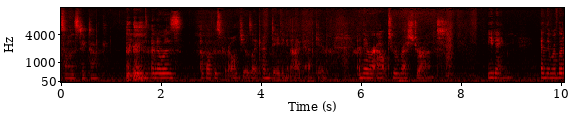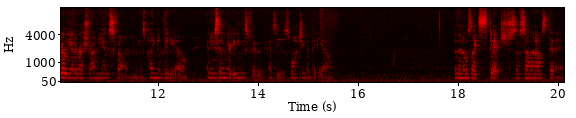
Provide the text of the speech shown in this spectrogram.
I saw this TikTok, and it was about this girl, and she was like, "I'm dating an iPad kid," and they were out to a restaurant, eating, and they were literally at a restaurant. And he had his phone, and he was playing a video, and he was sitting there eating his food as he was watching a video. And then it was like stitched, so someone else did it,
